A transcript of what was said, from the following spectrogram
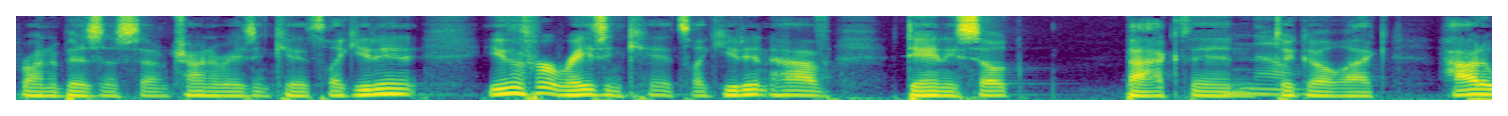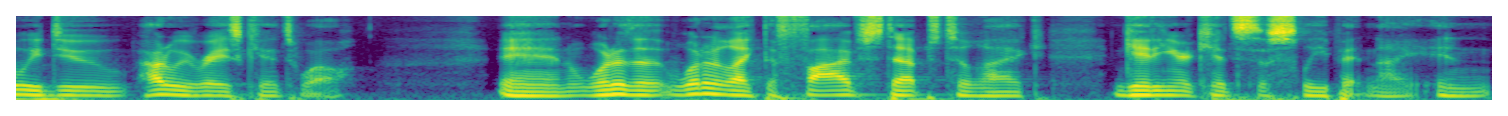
run a business and I'm trying to raising kids. Like you didn't even for raising kids, like you didn't have Danny Silk back then No. to go like, how do we do how do we raise kids well? And what are the what are like the five steps to like getting your kids to sleep at night? And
